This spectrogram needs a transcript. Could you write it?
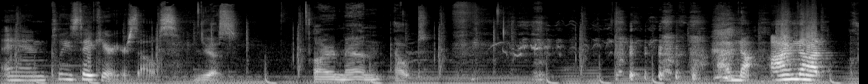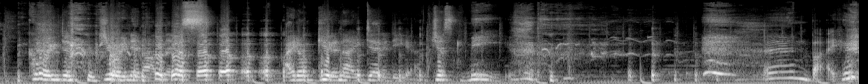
and please take care of yourselves. Yes. Iron Man out. I'm not I'm not going to join in on this. I don't get an identity. I'm just me. and bye.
